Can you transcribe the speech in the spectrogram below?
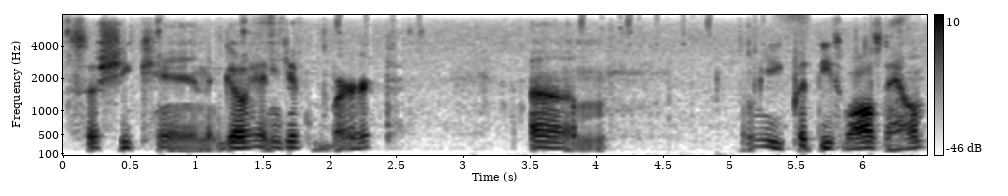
so she can go ahead and give birth. Um, let me put these walls down.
